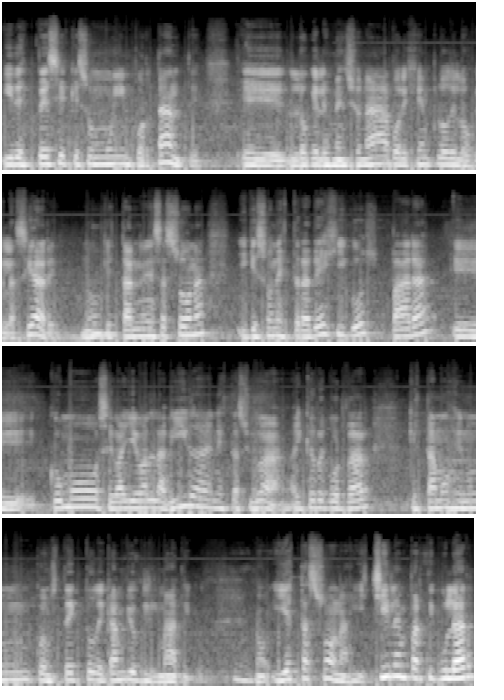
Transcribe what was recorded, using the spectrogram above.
y de especies que son muy importantes. Eh, lo que les mencionaba, por ejemplo, de los glaciares, que están en esa zona y que son estratégicos para cómo se va a llevar la vida en esta ciudad. Hay que recordar que estamos en un contexto de cambio climático. Y estas zonas, y Chile en particular,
